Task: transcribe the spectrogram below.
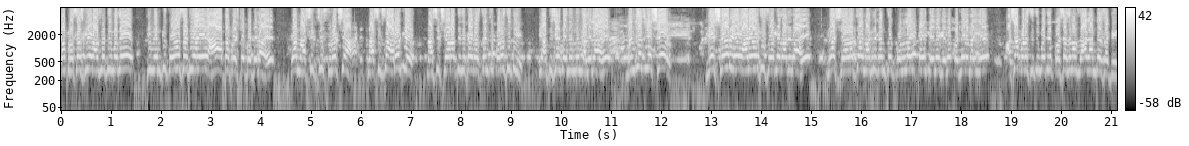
या प्रशासकीय राजवटीमध्ये ही नेमकी कोणासाठी आहे हा आता प्रश्न पडलेला आहे. या नाशिकची सुरक्षा नाशिकचं आरोग्य नाशिक शहरातील जे काही रस्त्यांची परिस्थिती ही अतिशय दैनंदिन झालेली आहे. म्हणजेच हे शहर हे शहर हे वाऱ्यावरती सोडण्यात आलेलं आहे. या शहराच्या नागरिकांचं कोणालाही काही देणं घेणं पडलेलं नाहीये. अशा परिस्थितीमध्ये प्रशासनाला जाग आणण्यासाठी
